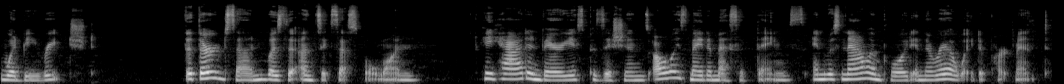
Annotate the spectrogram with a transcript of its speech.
would be reached. The third son was the unsuccessful one. He had, in various positions, always made a mess of things, and was now employed in the railway department.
